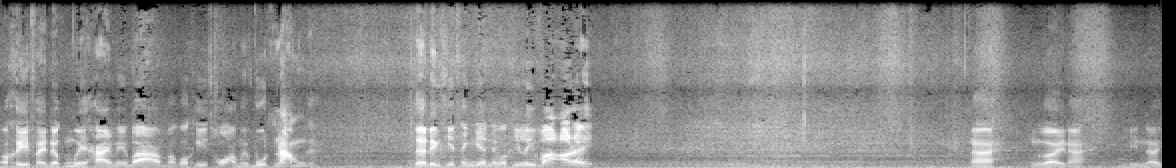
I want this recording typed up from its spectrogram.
có khi phải được 12 13 và có khi thọ 14 năm cơ. Từ đến khi thanh niên này có khi lấy vợ đấy. Này, người này, nhìn đấy.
